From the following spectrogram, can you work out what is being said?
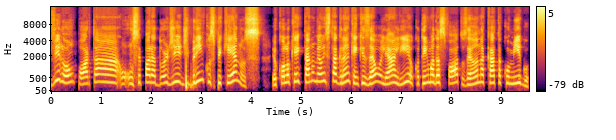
virou um porta, um, separador de, de brincos pequenos. Eu coloquei que está no meu Instagram. Quem quiser olhar ali, eu tenho uma das fotos. É Ana Cata comigo.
